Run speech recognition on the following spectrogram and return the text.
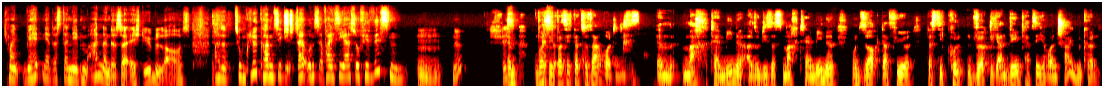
ich meine, wir hätten ja das daneben an und das sah echt übel aus. Also zum Glück haben Sie uns, weil Sie ja so viel wissen. Mhm. Ne? Das, ähm, was, ich, was ich dazu sagen wollte, dieses ähm, Mach-Termine, also dieses Mach-Termine und sorgt dafür, dass die Kunden wirklich an dem Tag sich auch entscheiden können.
